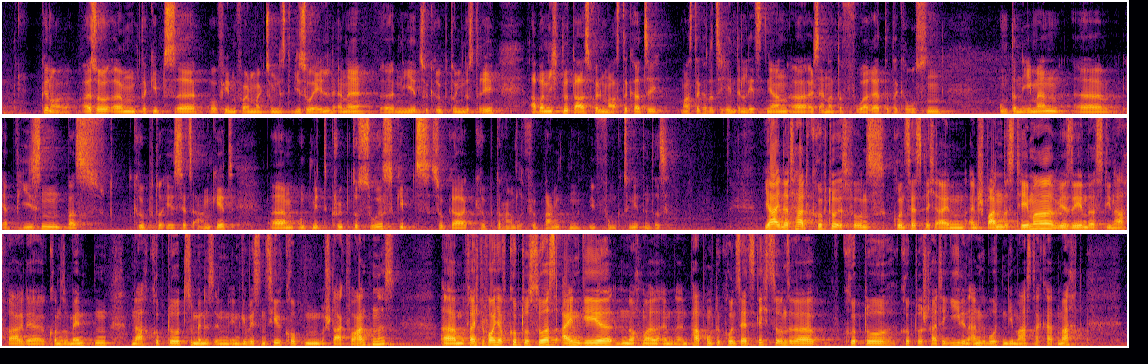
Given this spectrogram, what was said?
Genau, also ähm, da gibt es äh, auf jeden Fall mal zumindest visuell eine äh, Nähe zur Kryptoindustrie. Aber nicht nur das, weil Mastercard, sich, Mastercard hat sich in den letzten Jahren äh, als einer der Vorreiter der großen Unternehmen äh, erwiesen, was Kryptoassets angeht. Ähm, und mit CryptoSource gibt es sogar Kryptohandel für Banken. Wie funktioniert denn das? Ja, in der Tat, Krypto ist für uns grundsätzlich ein, ein spannendes Thema. Wir sehen, dass die Nachfrage der Konsumenten nach Krypto zumindest in, in gewissen Zielgruppen stark vorhanden ist. Ähm, vielleicht bevor ich auf CryptoSource eingehe, nochmal ein, ein paar Punkte grundsätzlich zu unserer Krypto-Strategie, den Angeboten, die Mastercard macht.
